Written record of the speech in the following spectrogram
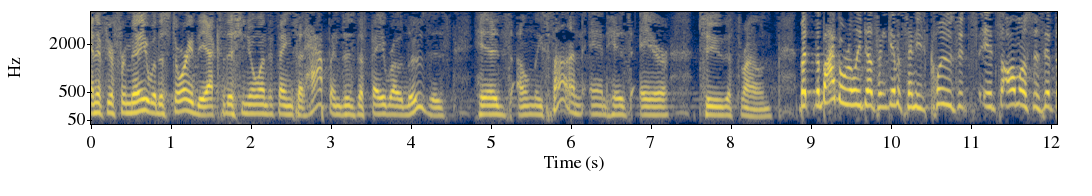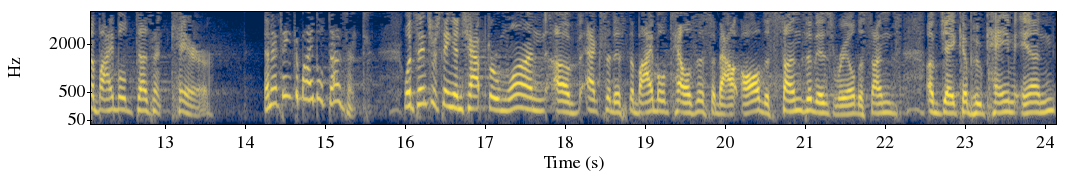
And if you're familiar with the story of the Exodus, you know one of the things that happens is the Pharaoh loses his only son and his heir to the throne. But the Bible really doesn't give us any clues. It's, it's almost as if the Bible doesn't care. And I think the Bible doesn't. What's interesting in chapter 1 of Exodus, the Bible tells us about all the sons of Israel, the sons of Jacob who came in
